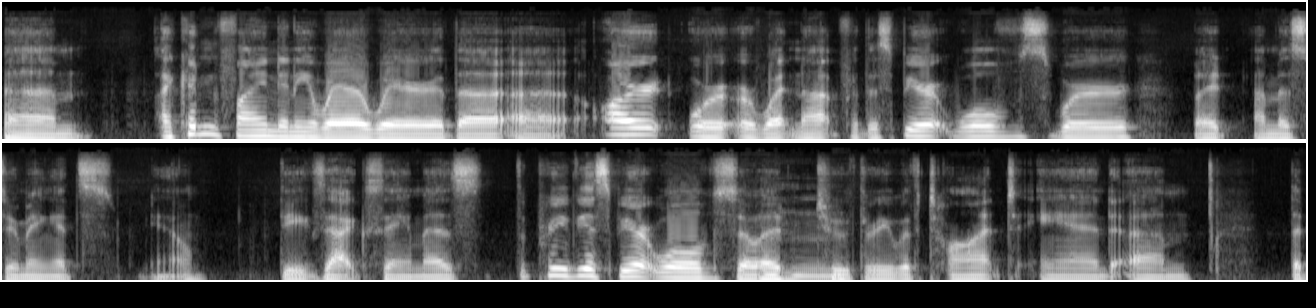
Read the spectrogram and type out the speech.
Um, I couldn't find anywhere where the uh, art or, or whatnot for the Spirit Wolves were, but I'm assuming it's you know the exact same as the previous Spirit Wolves. So a two three with Taunt and um, the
